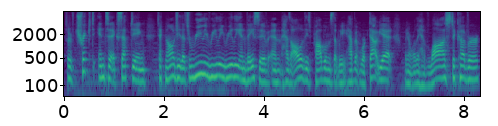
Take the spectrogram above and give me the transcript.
sort of tricked into accepting technology that's really, really, really invasive and has all of these problems that we haven't worked out yet. We don't really have laws to cover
